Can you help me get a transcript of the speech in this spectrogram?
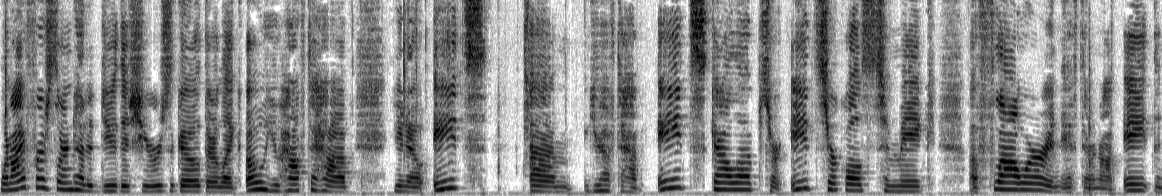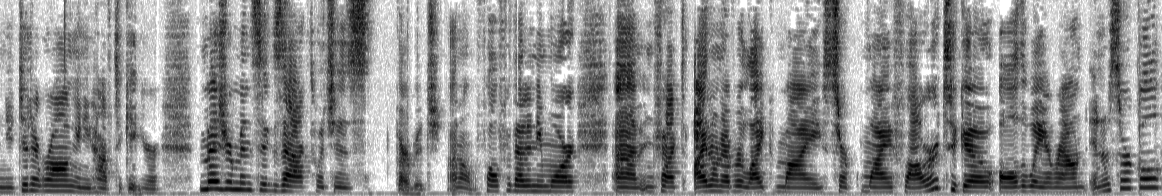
When I first learned how to do this years ago, they're like, oh, you have to have, you know, eight um, you have to have eight scallops or eight circles to make a flower. And if they're not eight, then you did it wrong and you have to get your measurements exact, which is garbage. I don't fall for that anymore. Um, in fact, I don't ever like my my flower to go all the way around in a circle.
